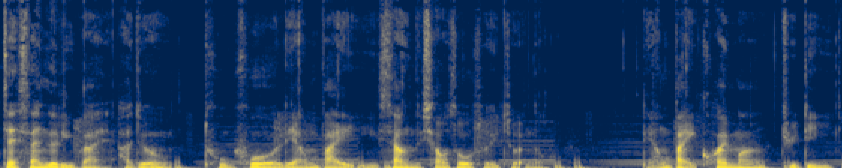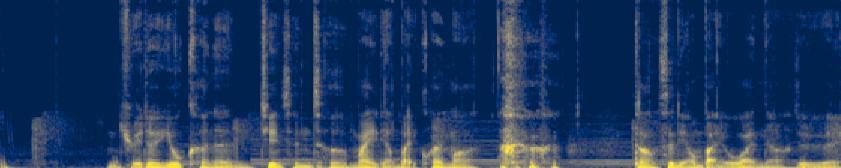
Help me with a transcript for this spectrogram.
在三个礼拜，他就突破两百以上的销售水准哦。两百块吗？GD，你觉得有可能健身车卖两百块吗？当然是两百万啊，对不对？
